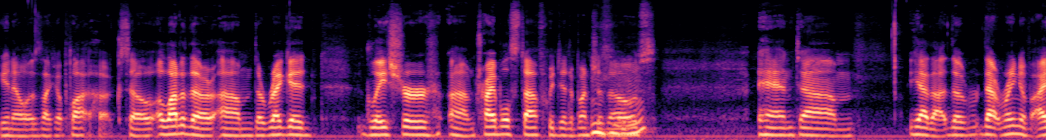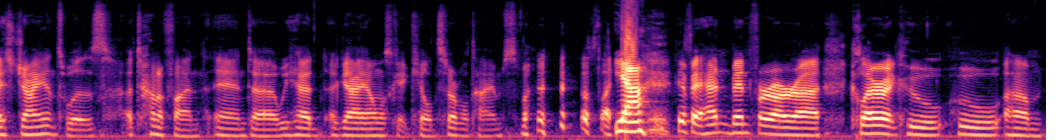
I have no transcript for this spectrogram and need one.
You know, it was like a plot hook. So a lot of the um, the Reghed Glacier um, tribal stuff, we did a bunch of those, and um, yeah, the, the that ring of ice giants was a ton of fun, and uh, we had a guy almost get killed several times. But it like, Yeah. if it hadn't been for our uh, cleric who who um,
